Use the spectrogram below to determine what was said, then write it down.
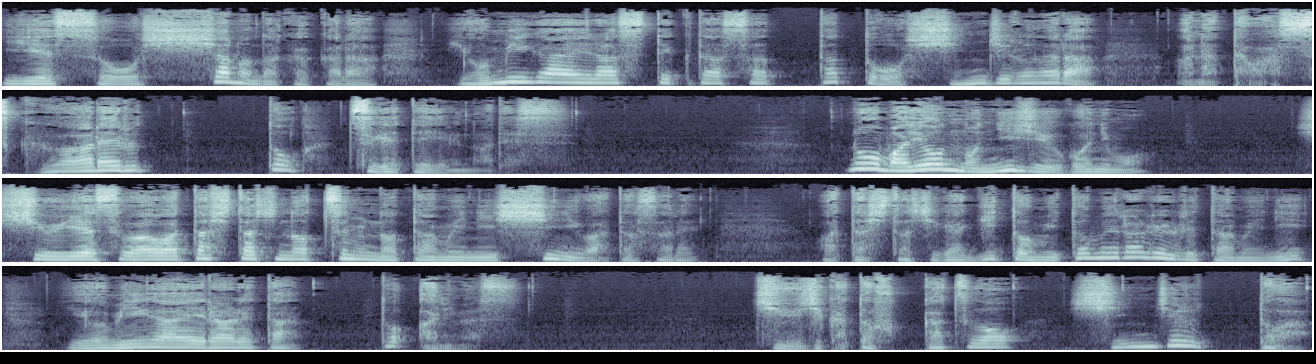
イエスを死者の中から蘇らせてくださったと信じるなら、あなたは救われると告げているのです。ローマ4の25にも、主イエスは私たちの罪のために死に渡され、私たちが義と認められるために蘇られたとあります。十字架と復活を信じるとは、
